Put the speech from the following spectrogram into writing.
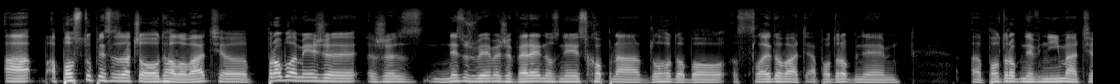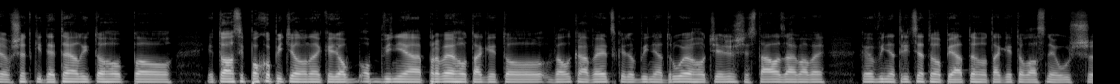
A, a postupne sa to začalo odhalovať. E, problém je, že, že dnes už vieme, že verejnosť nie je schopná dlhodobo sledovať a podrobne podrobne vnímať všetky detaily toho. Po, je to asi pochopiteľné, keď obvinia prvého, tak je to veľká vec, keď obvinia druhého, tiež ešte stále zaujímavé. Keď obvinia 35., tak je to vlastne už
